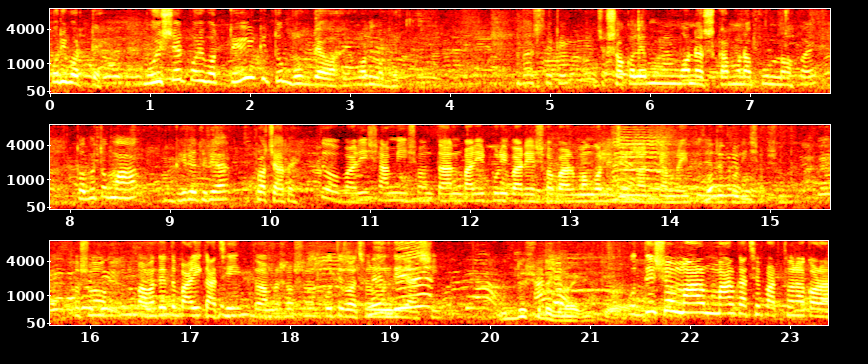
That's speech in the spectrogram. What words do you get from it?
পরিবর্তে, মহিষের পরিবর্তেই কিন্তু ভোগ দেওয়া হয়, অন্ন ভোগ। এটাই সকলে মনস্কামনা পূর্ণ হয়। তবে তো মা ধীরে ধীরে প্রচারে। তো বাড়ির স্বামী সন্তান বাড়ির পরিবারের সবার মঙ্গলের জন্য আর কি আমরা এই পুজোটা করি সবসময়। সবসময় আমাদের তো বাড়ি কাছেই তো আমরা সবসময় প্রতি বছর মন্দিরে আসি। উদ্দেশ্যটা কি উদ্দেশ্য মার মার কাছে প্রার্থনা করা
